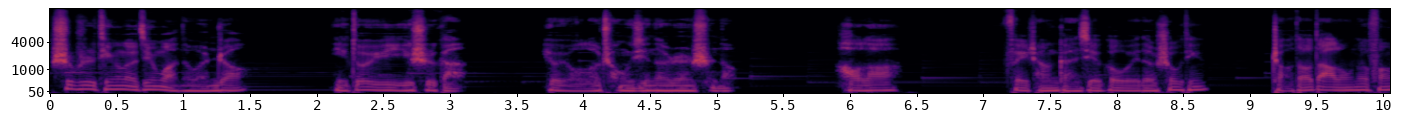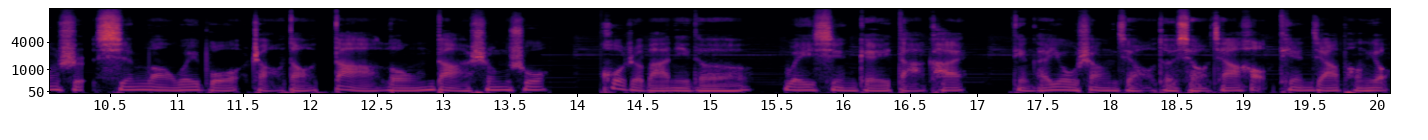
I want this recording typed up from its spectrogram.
是不是听了今晚的文章，你对于仪式感又有了重新的认识呢？好了，非常感谢各位的收听。找到大龙的方式：新浪微博找到大龙大声说，或者把你的微信给打开，点开右上角的小加号，添加朋友，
